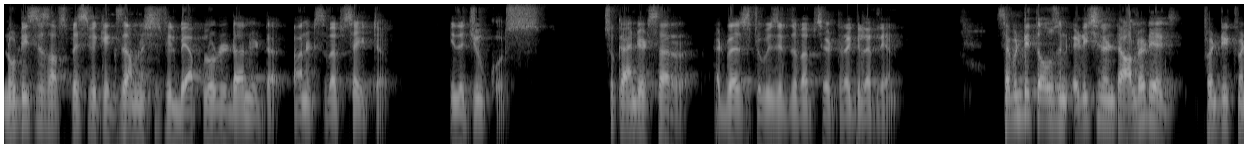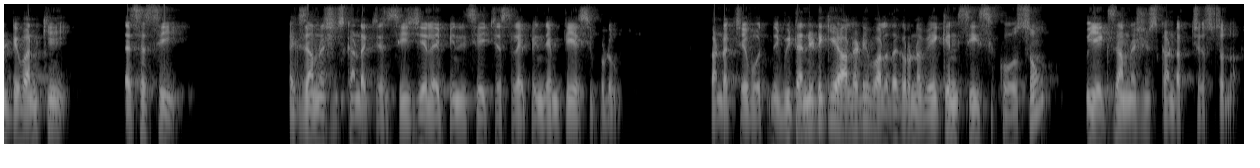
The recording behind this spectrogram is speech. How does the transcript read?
notices of specific examinations will be uploaded on it on its website in the due course so candidates are advise to visit the website regularly అని సెవెంటీ థౌసండ్ ఎడిషన్ అంటే ఆల్రెడీ ట్వంటీ ట్వంటీ వన్కి ఎస్ఎస్సి ఎగ్జామినేషన్స్ కండక్ట్ చేసి సీజీఎల్ అయిపోయింది సిహెచ్ఎస్ఎల్ అయిపోయింది ఎంటీఎస్ ఇప్పుడు కండక్ట్ చేయబోతుంది. వీటన్నిటికీ ఆల్రెడీ వాళ్ళ దగ్గర ఉన్న వేకెన్సీస్ కోసం ఈ ఎగ్జామినేషన్స్ కండక్ట్ చేస్తున్నారు.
